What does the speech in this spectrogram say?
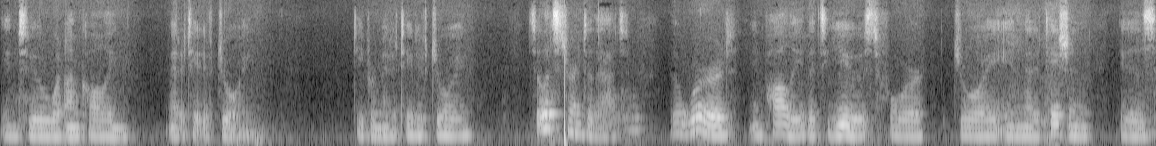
into what I'm calling meditative joy, deeper meditative joy. So let's turn to that. The word in Pali that's used for joy in meditation is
